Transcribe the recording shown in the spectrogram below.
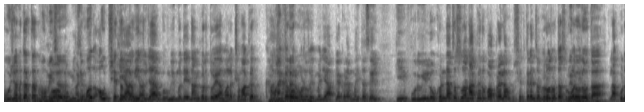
पूजन करतात हो, भूमीचं. आणि मग शेतात आम्ही. तुझ्या भूमीमध्ये नांगरतोय आम्हाला क्षमा कर नांगर. म्हणजे आपल्याकडे माहीत असेल की पूर्वी लोखंडाचा सुद्धा नांगर वापरायला शेतकऱ्यांचा विरोध होता. विरोध होता. लाकूड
